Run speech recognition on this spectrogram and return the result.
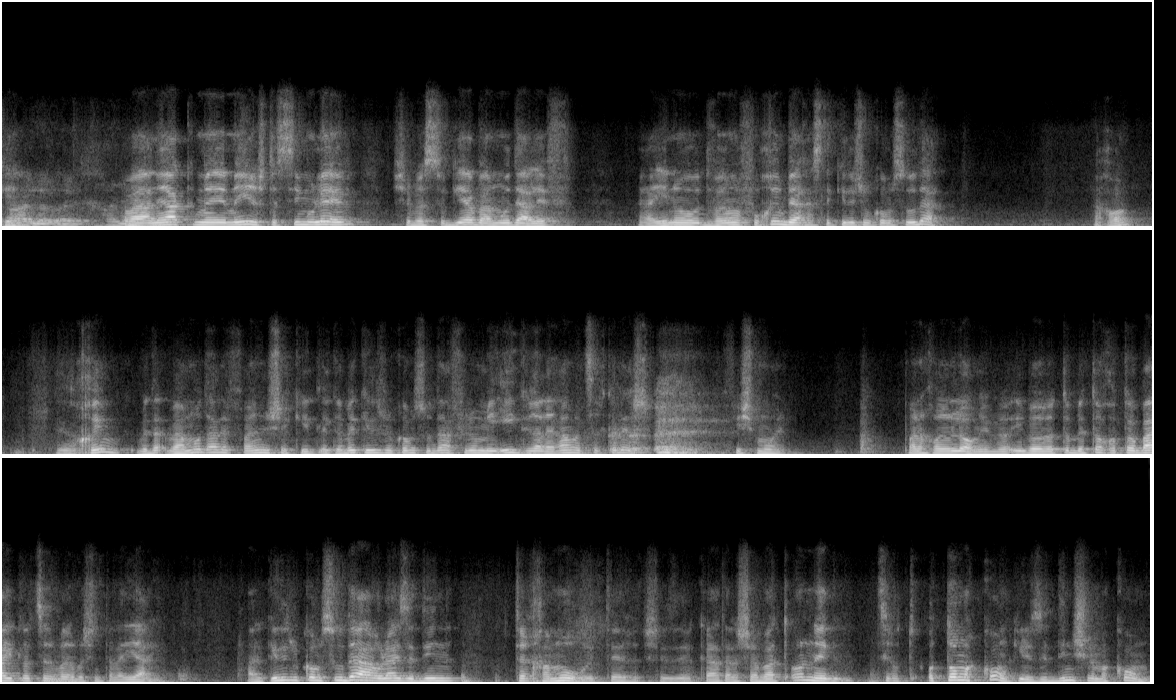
כן. בזמן- אבל אני רק מעיר שתשימו לב שבסוגיה בעמוד א', ראינו דברים הפוכים ביחס לקידוש במקום סעודה. נכון? אתם זוכרים? בעמוד א' ראינו שלגבי קידוש במקום סעודה, אפילו מאיגרא לרמא צריך לקדש, לפי שמואל. פה אנחנו אומרים לא, בתוך אותו בית לא צריך לברך בשנית על היין. על קידוש במקום סעודה אולי זה דין יותר חמור, יותר, שזה קראת לשבת עונג, צריך אותו מקום, כאילו זה דין של מקום,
